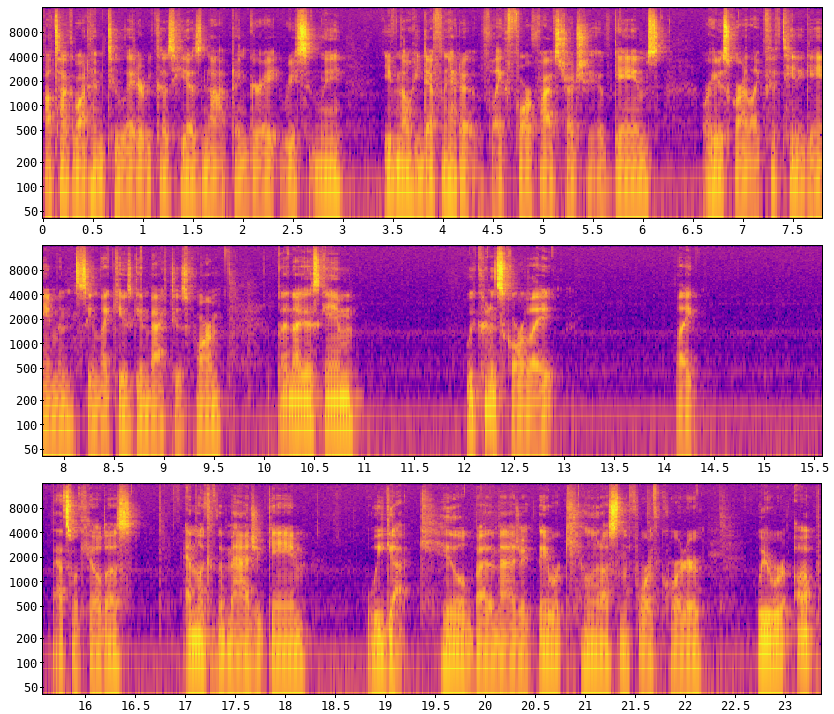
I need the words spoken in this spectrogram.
I'll talk about him too later because he has not been great recently. Even though he definitely had a like four or five stretch of games where he was scoring like 15 a game and seemed like he was getting back to his form. But in Nuggets game, we couldn't score late. Like, that's what killed us. And look at the Magic game. We got killed by the Magic. They were killing us in the fourth quarter. We were up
